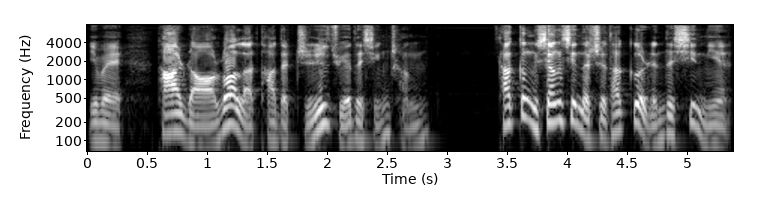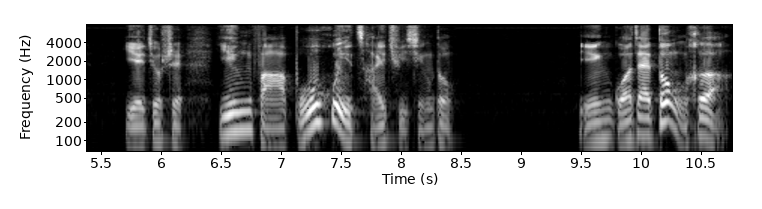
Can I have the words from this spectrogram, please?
因为他扰乱了他的直觉的形成。他更相信的是他个人的信念，也就是英法不会采取行动。英国在恫吓。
